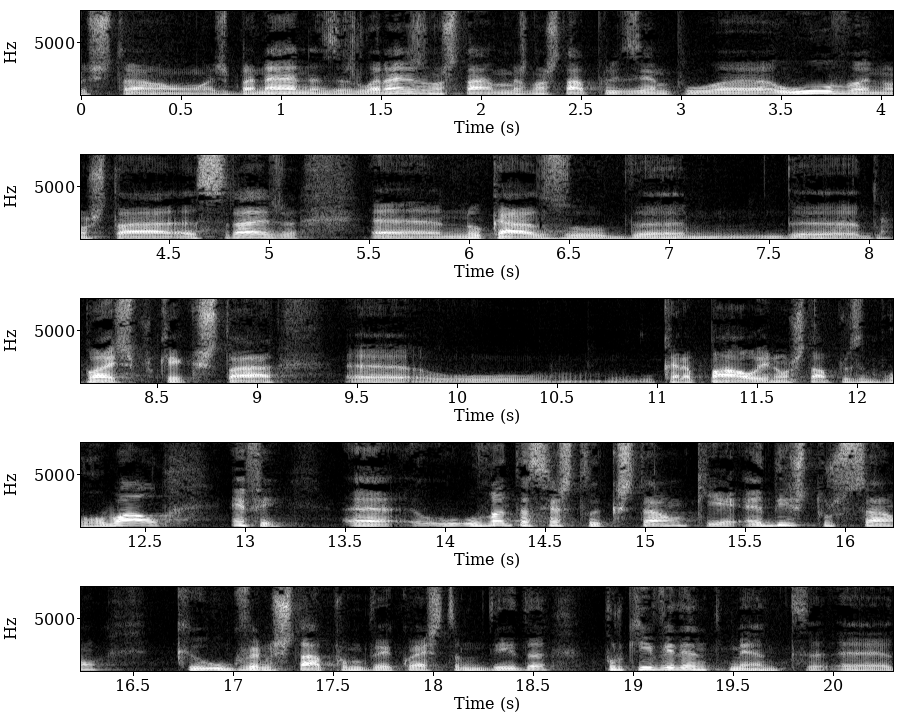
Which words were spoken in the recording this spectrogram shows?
estão as bananas, as laranjas, não está, mas não está, por exemplo, a uva, não está a cereja. Uh, no caso de, de, do peixe, porque é que está uh, o, o, carapau e não está, por exemplo, o robalo. Enfim, levanta-se esta questão que é a distorção que o Governo está a promover com esta medida, porque, evidentemente, eh,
